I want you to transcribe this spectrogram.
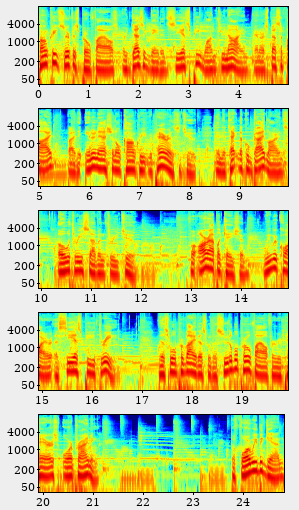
Concrete surface profiles are designated CSP 1 through 9 and are specified by the International Concrete Repair Institute in the Technical Guidelines 03732. For our application, we require a CSP 3. This will provide us with a suitable profile for repairs or priming. Before we begin,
